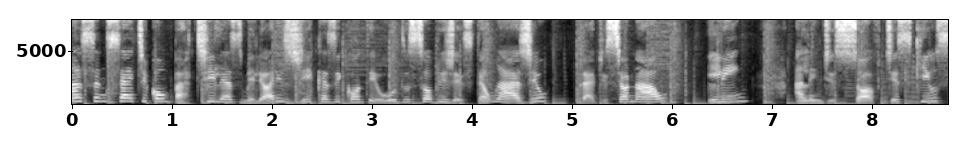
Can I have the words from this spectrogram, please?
A Sunset compartilha as melhores dicas e conteúdos sobre gestão ágil, tradicional, lean, além de soft skills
